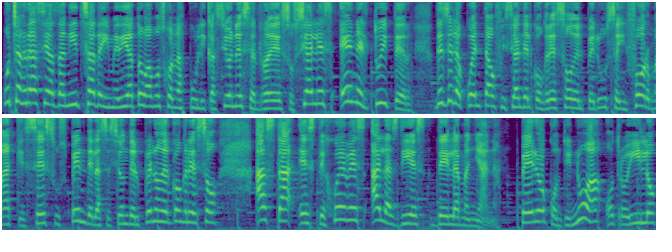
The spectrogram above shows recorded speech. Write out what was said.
Muchas gracias, Danitza. De inmediato vamos con las publicaciones en redes sociales. En el Twitter, desde la cuenta oficial del Congreso del Perú se informa que se suspende la sesión del Pleno del Congreso hasta este jueves a las 10 de la mañana pero continúa otro hilo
